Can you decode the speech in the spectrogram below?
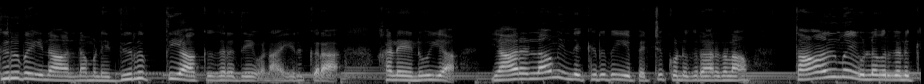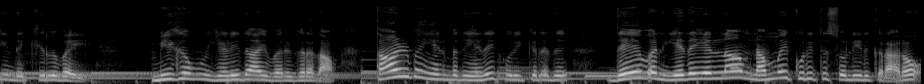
கிருபையினால் நம்மளை திருப்தி ஆக்குகிற தேவனாய் இருக்கிறார். ஹலே லூயா யாரெல்லாம் இந்த கிருபையை பெற்றுக்கொள்கிறார்களாம் தாழ்மை உள்ளவர்களுக்கு இந்த கிருபை மிகவும் எளிதாய் வருகிறதாம். தாழ்மை என்பது எதை குறிக்கிறது? தேவன் எதையெல்லாம் நம்மை குறித்து சொல்லியிருக்கிறாரோ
